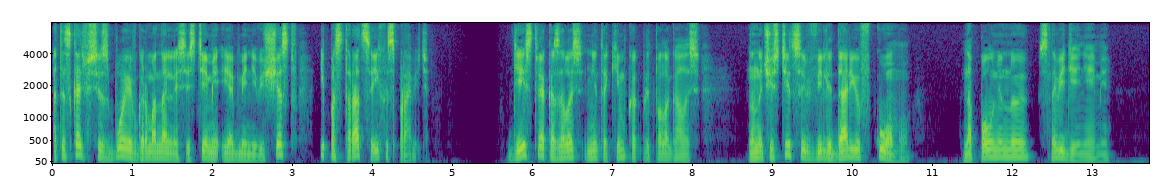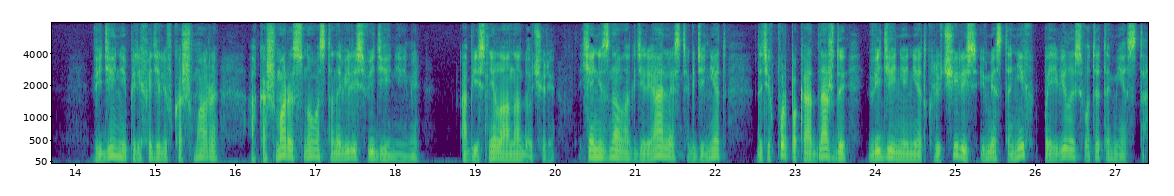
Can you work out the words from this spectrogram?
отыскать все сбои в гормональной системе и обмене веществ и постараться их исправить. Действие оказалось не таким, как предполагалось. Наночастицы ввели Дарью в кому, наполненную сновидениями. Видения переходили в кошмары, а кошмары снова становились видениями, — объяснила она дочери. Я не знала, где реальность, а где нет — до тех пор, пока однажды видения не отключились, и вместо них появилось вот это место.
